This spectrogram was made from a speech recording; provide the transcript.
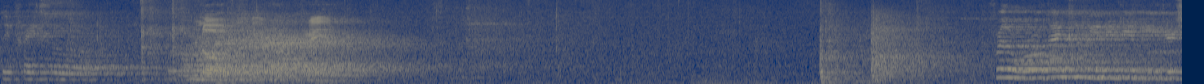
we praise the Lord. Lord, hear our prayer. For the world and community leaders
